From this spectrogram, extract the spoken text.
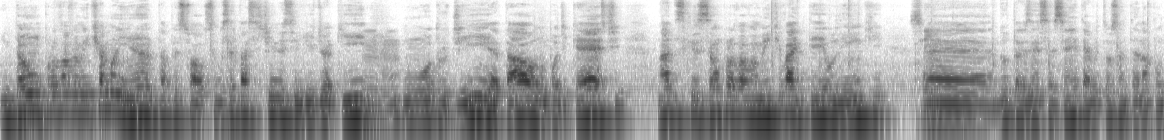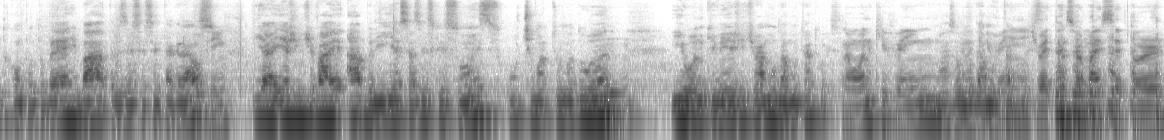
Então, provavelmente amanhã, tá, pessoal? Se você está assistindo esse vídeo aqui, uhum. num outro dia, tal, no podcast, na descrição provavelmente vai ter o link é, do 360, evertonsantana.com.br barra 360 graus. Sim. E aí a gente vai abrir essas inscrições, última turma do ano. Uhum. E o ano que vem a gente vai mudar muita coisa. Não, ano que vem, Mas vamos mudar muita coisa. a gente vai transformar esse setor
